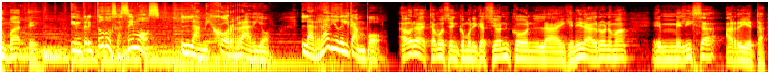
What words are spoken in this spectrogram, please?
Sumate. Entre todos hacemos la mejor radio, la radio del campo. Ahora estamos en comunicación con la ingeniera agrónoma eh, Melisa Arrieta.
